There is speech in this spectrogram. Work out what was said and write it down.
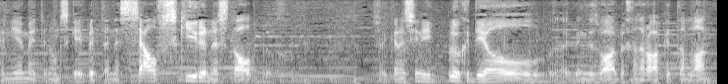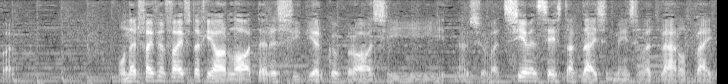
geneem het en omskep het in 'n selfskurende staalploeg. So jy kan nou sien die ploegdeel, ek dink dis waar hy begin raak het aan landbou. 155 jaar later is die deurkoöperasie nou so wat 67000 mense wat wêreldwyd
